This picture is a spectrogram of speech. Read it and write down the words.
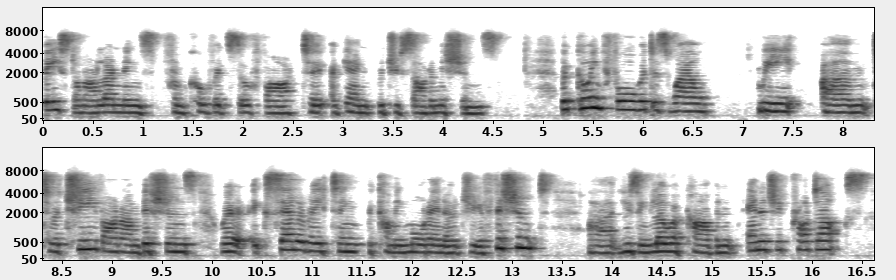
based on our learnings from COVID so far to again reduce our emissions. But going forward as well, we um, to achieve our ambitions, we're accelerating becoming more energy efficient, uh, using lower carbon energy products,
